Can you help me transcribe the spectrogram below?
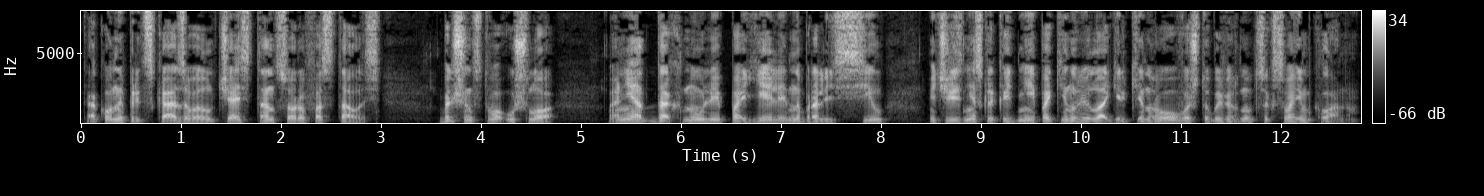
Как он и предсказывал, часть танцоров осталась. Большинство ушло – они отдохнули, поели, набрались сил и через несколько дней покинули лагерь Кенроува, чтобы вернуться к своим кланам.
